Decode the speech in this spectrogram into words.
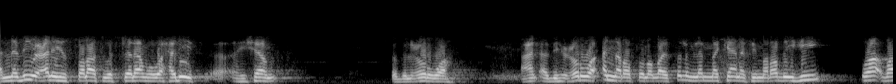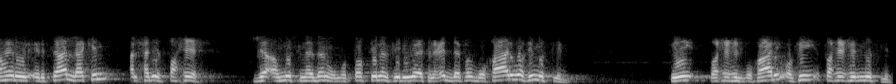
النبي عليه الصلاة والسلام هو حديث آه، هشام بن عروة عن أبيه عروة أن رسول الله صلى الله عليه وسلم لما كان في مرضه وظاهره الإرسال لكن الحديث صحيح. جاء مسندا ومتصلا في رواية عدة في البخاري وفي مسلم. في صحيح البخاري وفي صحيح المسلم.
